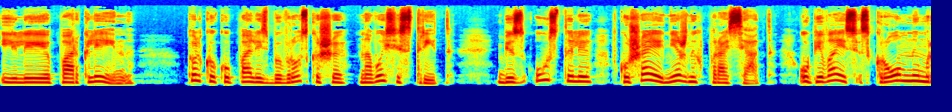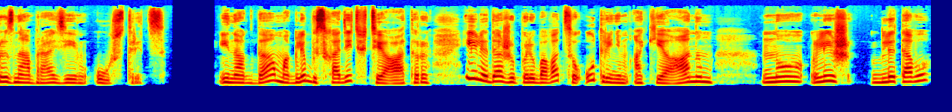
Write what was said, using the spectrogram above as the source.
или Парк Лейн, только купались бы в роскоши на Войси-стрит, без устали, вкушая нежных поросят, упиваясь скромным разнообразием устриц. Иногда могли бы сходить в театр или даже полюбоваться утренним океаном, но лишь для того,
